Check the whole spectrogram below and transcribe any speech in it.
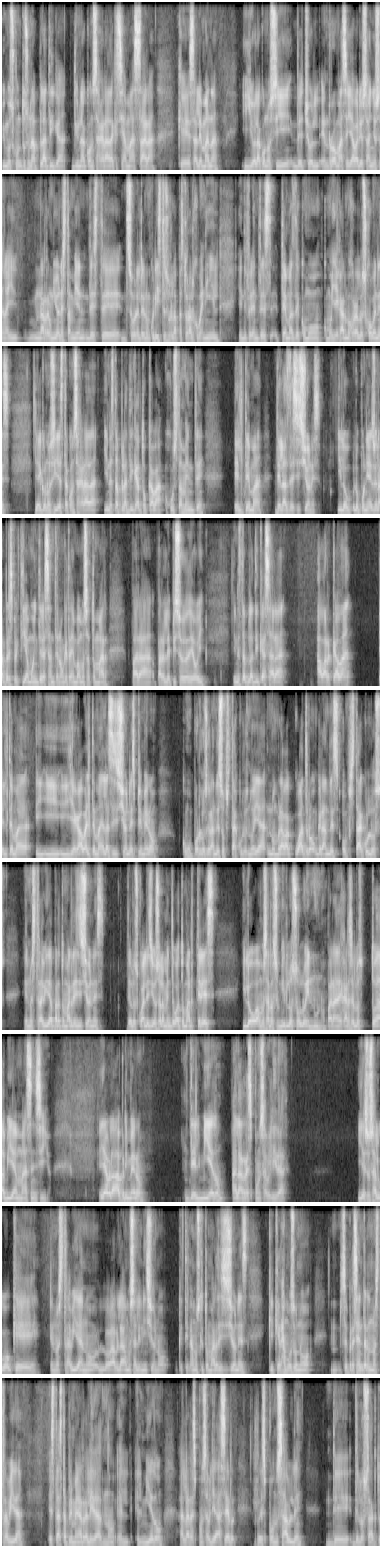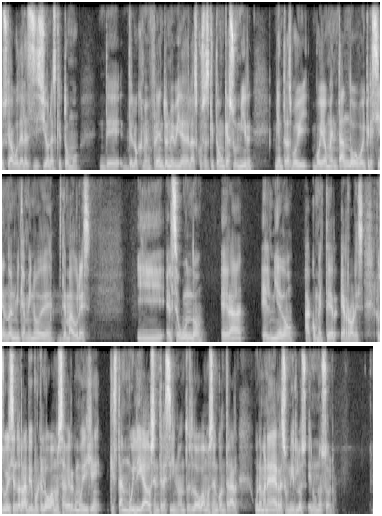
vimos juntos una plática de una consagrada que se llama Sara, que es alemana, y yo la conocí, de hecho, en Roma hace ya varios años, en ahí unas reuniones también de este, sobre el Reino Cristo, sobre la pastoral juvenil y en diferentes temas de cómo, cómo llegar mejor a los jóvenes. Y ahí conocí a esta consagrada y en esta plática tocaba justamente el tema de las decisiones y lo, lo ponía desde una perspectiva muy interesante, ¿no? que también vamos a tomar para, para el episodio de hoy. Y en esta plática, Sara abarcaba el tema y, llegaba al tema de las decisiones primero como por los grandes obstáculos. ¿no? Ella nombraba cuatro grandes obstáculos en nuestra vida para tomar decisiones, de los cuales yo solamente voy a tomar tres y luego vamos a resumirlo solo en uno, para dejárselos todavía más sencillo. Ella hablaba primero del miedo a la responsabilidad. Y eso es algo que en nuestra vida, ¿no? Lo hablábamos al inicio, ¿no? Que tenemos que tomar decisiones que queramos o no, se presentan en nuestra vida, está esta primera realidad, ¿no? El, el miedo a la responsabilidad, a ser responsable de, de, los actos que hago, de las decisiones que tomo, de, de, lo que me enfrento en mi vida, de las cosas que tengo que asumir mientras voy, voy aumentando o voy creciendo en mi camino de, de madurez. Y el segundo era el miedo a cometer errores. Los voy a ir rápido porque luego vamos a ver, como dije, que están muy ligados entre sí, ¿no? Entonces luego vamos a encontrar una manera de resumirlos en uno solo.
